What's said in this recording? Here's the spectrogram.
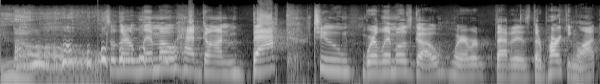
No. So their limo had gone back to where limos go, wherever that is, their parking lot,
